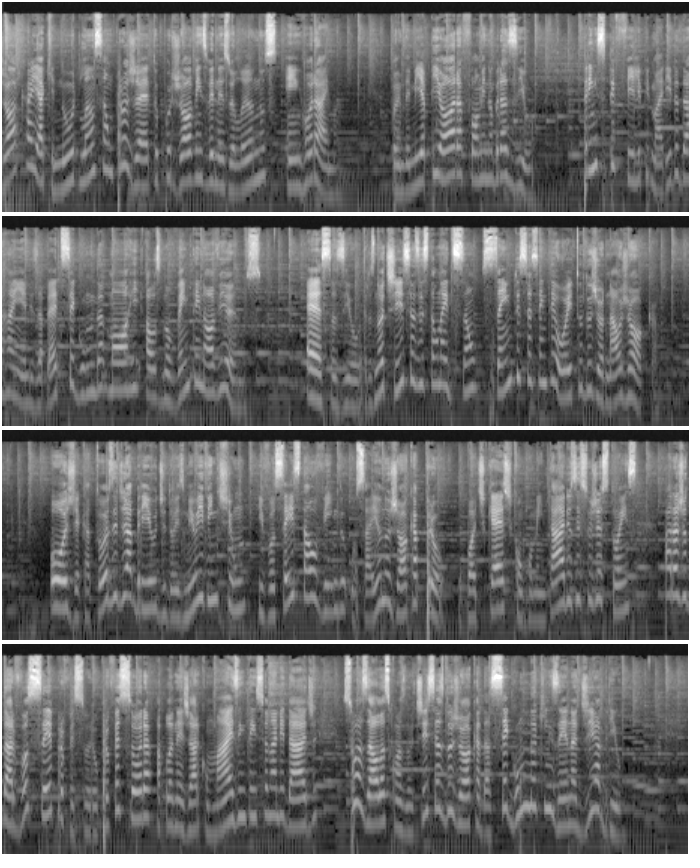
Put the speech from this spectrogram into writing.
Joca e Acnur lançam um projeto por jovens venezuelanos em Roraima. Pandemia piora a fome no Brasil. Príncipe Philip, marido da rainha Elizabeth II, morre aos 99 anos. Essas e outras notícias estão na edição 168 do Jornal Joca. Hoje é 14 de abril de 2021 e você está ouvindo o Saiu no Joca Pro, o podcast com comentários e sugestões para ajudar você, professor ou professora, a planejar com mais intencionalidade suas aulas com as notícias do Joca da segunda quinzena de abril.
